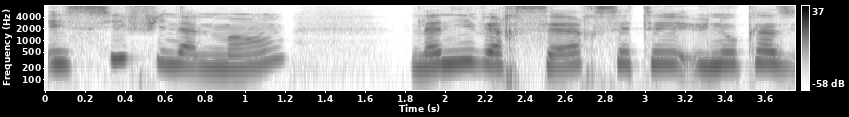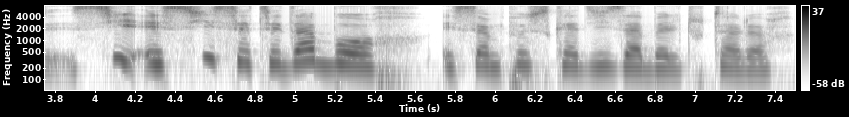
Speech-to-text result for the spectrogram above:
et si finalement l'anniversaire, c'était une occasion, si et si c'était d'abord, et c'est un peu ce qu'a dit Isabelle tout à l'heure,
